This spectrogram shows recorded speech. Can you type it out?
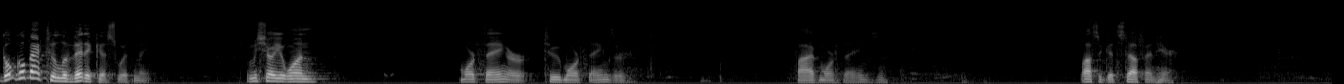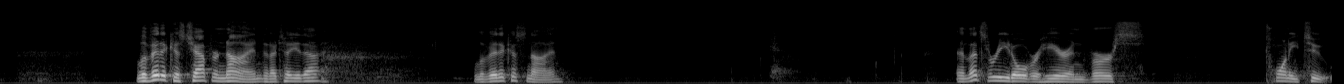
Go, go back to Leviticus with me. Let me show you one more thing, or two more things, or five more things. Lots of good stuff in here. Leviticus chapter 9, did I tell you that? Leviticus 9. And let's read over here in verse 22.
